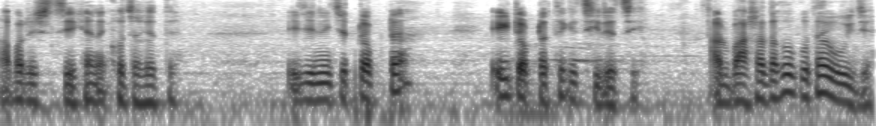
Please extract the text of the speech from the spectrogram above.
আবার এসেছি এখানে খোঁচা খেতে। এই যে নিচের টপটা এই টপটা থেকে ছিঁড়েছি। আর বাসা দেখো কোথায়? ওই যে।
